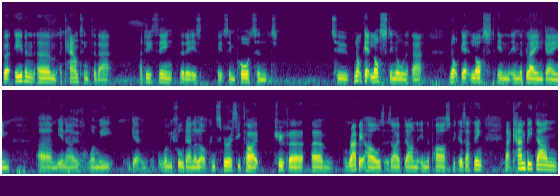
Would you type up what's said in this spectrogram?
But even um, accounting for that, I do think that it is it's important to not get lost in all of that, not get lost in in the blame game. Um, you know, when we get when we fall down a lot of conspiracy type truther um, rabbit holes, as I've done in the past, because I think that can be done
